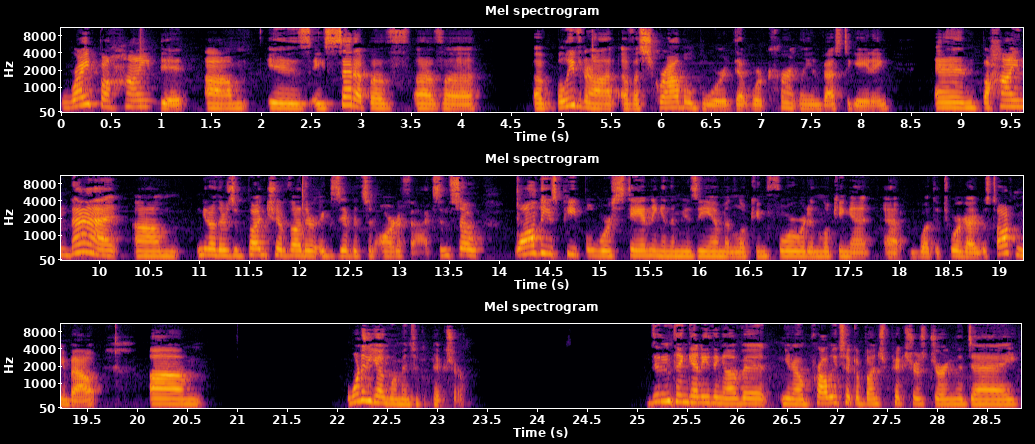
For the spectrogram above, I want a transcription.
right behind it um, is a setup of of a, believe it or not, of a Scrabble board that we're currently investigating. And behind that, um, you know, there's a bunch of other exhibits and artifacts. And so while these people were standing in the museum and looking forward and looking at, at what the tour guide was talking about, um, one of the young women took a picture didn't think anything of it. You know, probably took a bunch of pictures during the day.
